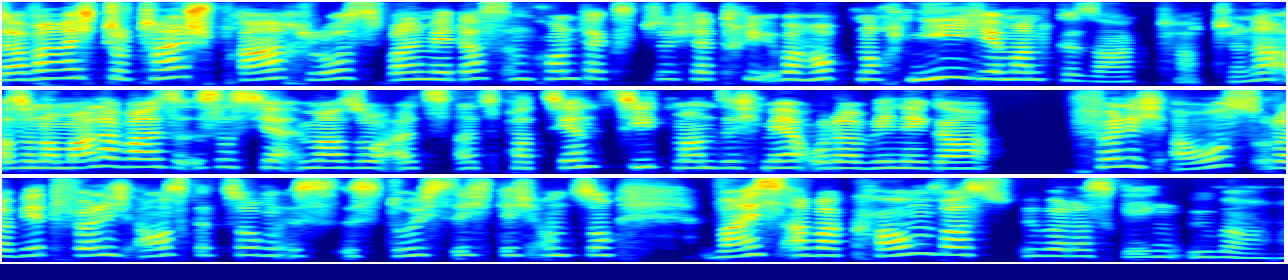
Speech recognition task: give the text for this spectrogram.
da war ich total sprachlos, weil mir das im Kontext Psychiatrie überhaupt noch nie jemand gesagt hatte. Ne? Also normalerweise ist es ja immer so, als, als Patient zieht man sich mehr oder weniger völlig aus oder wird völlig ausgezogen, ist, ist durchsichtig und so, weiß aber kaum was über das Gegenüber.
